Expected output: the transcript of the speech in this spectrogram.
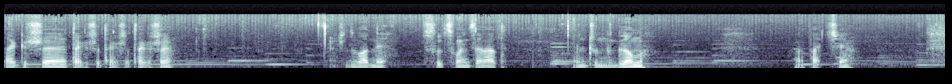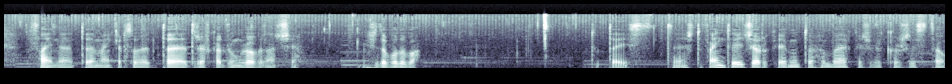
Także, także, także, także. Przed ładny wschód słońca nad dżunglą. No patrzcie. Fajne te minecraftowe, te drzewka dżunglowe, znaczy. Mi się to podoba. Tutaj jest też, to fajne to jeziorko, ja bym to chyba jakoś wykorzystał.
